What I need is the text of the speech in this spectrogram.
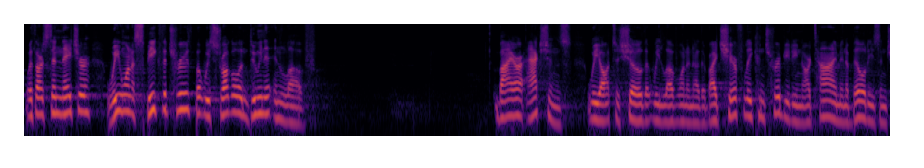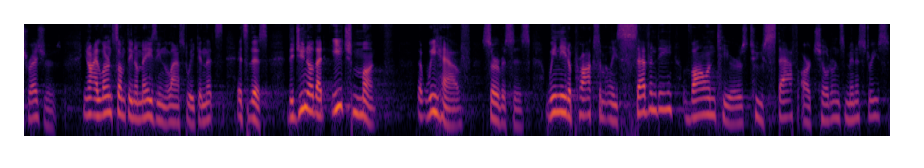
with our sin nature. We want to speak the truth, but we struggle in doing it in love. By our actions, we ought to show that we love one another by cheerfully contributing our time and abilities and treasures. You know, I learned something amazing last week, and that's, it's this. Did you know that each month that we have services, we need approximately 70 volunteers to staff our children's ministries?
